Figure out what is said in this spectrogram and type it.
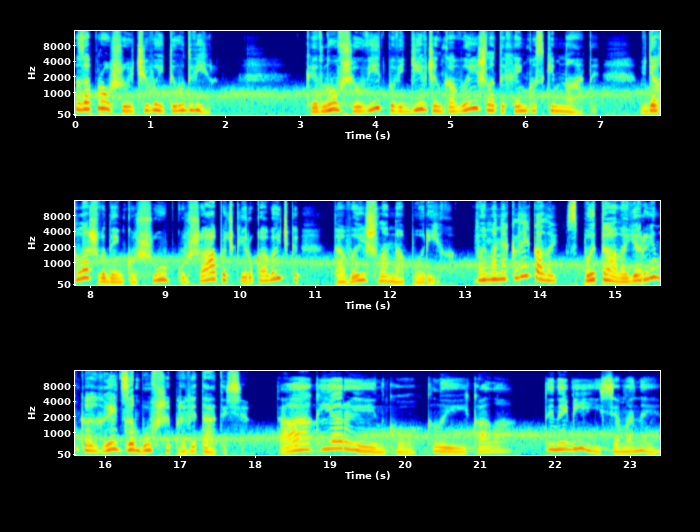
запрошуючи вийти у двір. Кивнувши у відповідь, дівчинка вийшла тихенько з кімнати, вдягла швиденько шубку, шапочки й рукавички та вийшла на поріг. Ви мене кликали? Спитала Яринка, геть забувши привітатися. Так, Яринко, кликала. Ти не бійся мене.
